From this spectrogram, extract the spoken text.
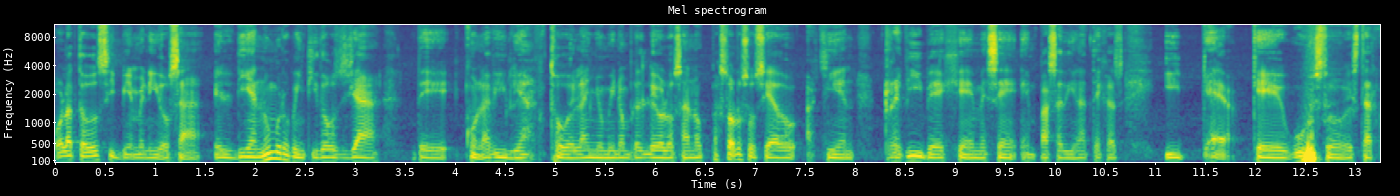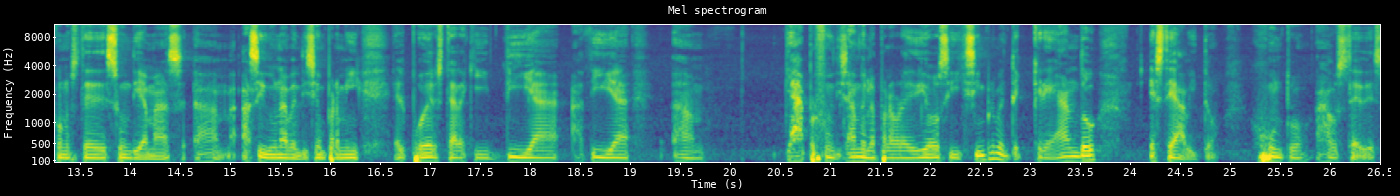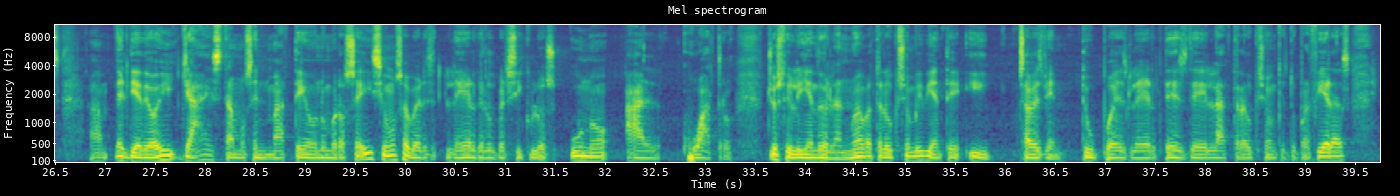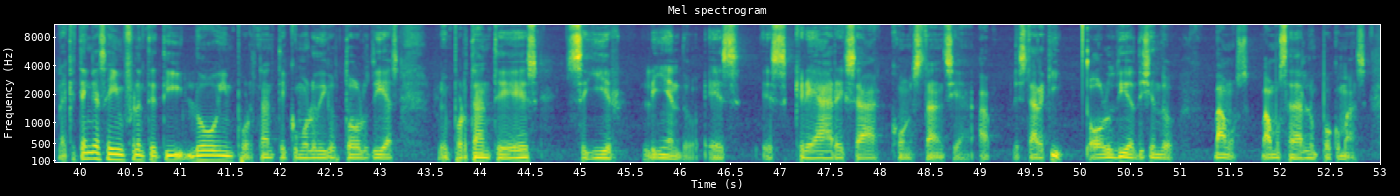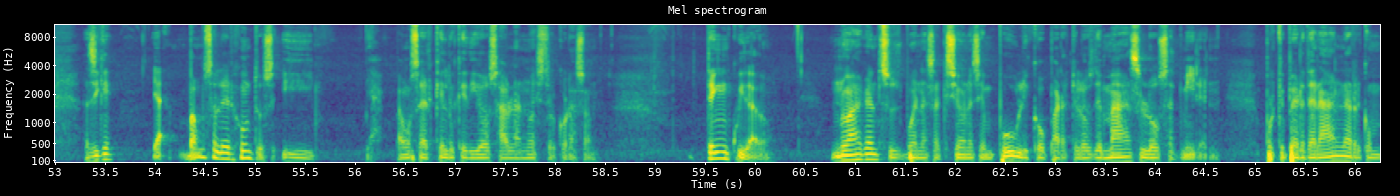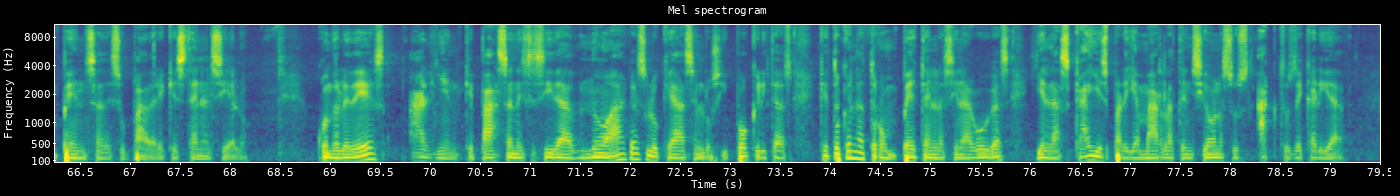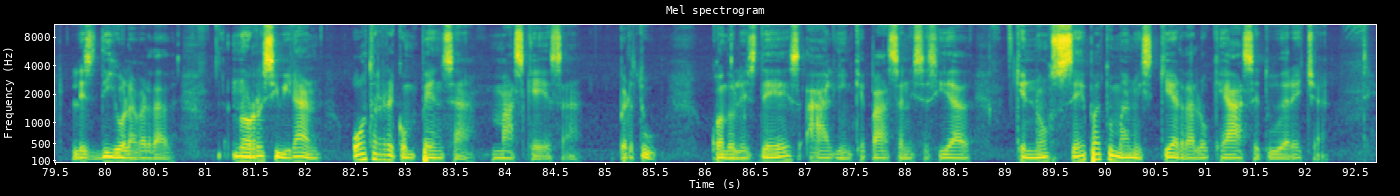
Hola a todos y bienvenidos a el día número 22 ya de Con la Biblia todo el año. Mi nombre es Leo Lozano, pastor asociado aquí en Revive GMC en Pasadena, Texas. Y qué, gusto estar con ustedes un día más. ha sido una bendición para mí el poder estar aquí día a día, ya profundizando en la palabra de Dios y simplemente creando este hábito junto a ustedes. el día de hoy ya estamos en Mateo número 6 y vamos a ver, leer de los versículos 1 al 4. Yo estoy leyendo la nueva traducción viviente y sabes bien, tú puedes leer desde la traducción que tú prefieras, la que tengas ahí enfrente de ti. Lo importante, como lo digo todos los días, lo importante es seguir leyendo, es, es crear esa constancia, estar aquí todos los días diciendo, vamos, vamos a darle un poco más. Así que ya, vamos a leer juntos y ya, vamos a ver qué es lo que Dios habla en nuestro corazón. Tengan cuidado, no hagan sus buenas acciones en público para que los demás los admiren, porque perderán la recompensa de su Padre que está en el cielo. Cuando le des a alguien que pasa necesidad, no hagas lo que hacen los hipócritas que tocan la trompeta en las sinagogas y en las calles para llamar la atención a sus actos de caridad. Les digo la verdad, no recibirán otra recompensa más que esa. Pero tú, cuando les des a alguien que pasa necesidad, que no sepa tu mano izquierda lo que hace tu derecha,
